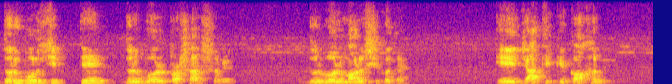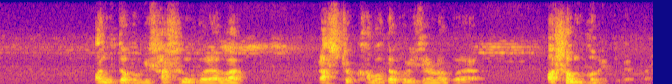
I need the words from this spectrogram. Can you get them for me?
দুর্বল চিত্তে, দুর্বল প্রশাসনে, দুর্বল মানসিকতা এই জাতিকে কখনোই অন্ততপক্ষে শাসন করা বা রাষ্ট্র ক্ষমতা পরিচালনা করা অসম্ভব একটি ব্যাপার।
